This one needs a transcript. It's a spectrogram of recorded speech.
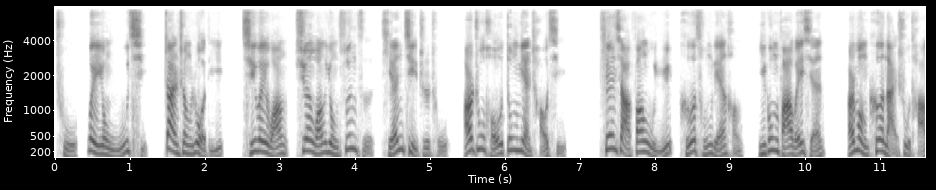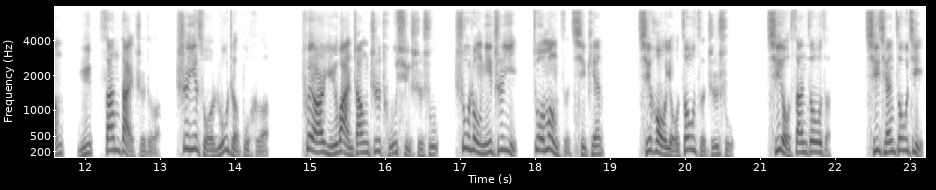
楚未用武器，战胜弱敌。齐威王，宣王用孙子田忌之徒，而诸侯东面朝齐。天下方务于何从连横，以攻伐为贤。而孟轲乃树唐于三代之德，是以所儒者不和。退而与万章之徒叙诗书，书仲尼之意，作孟子七篇。其后有邹子之书，其有三邹子。其前邹忌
